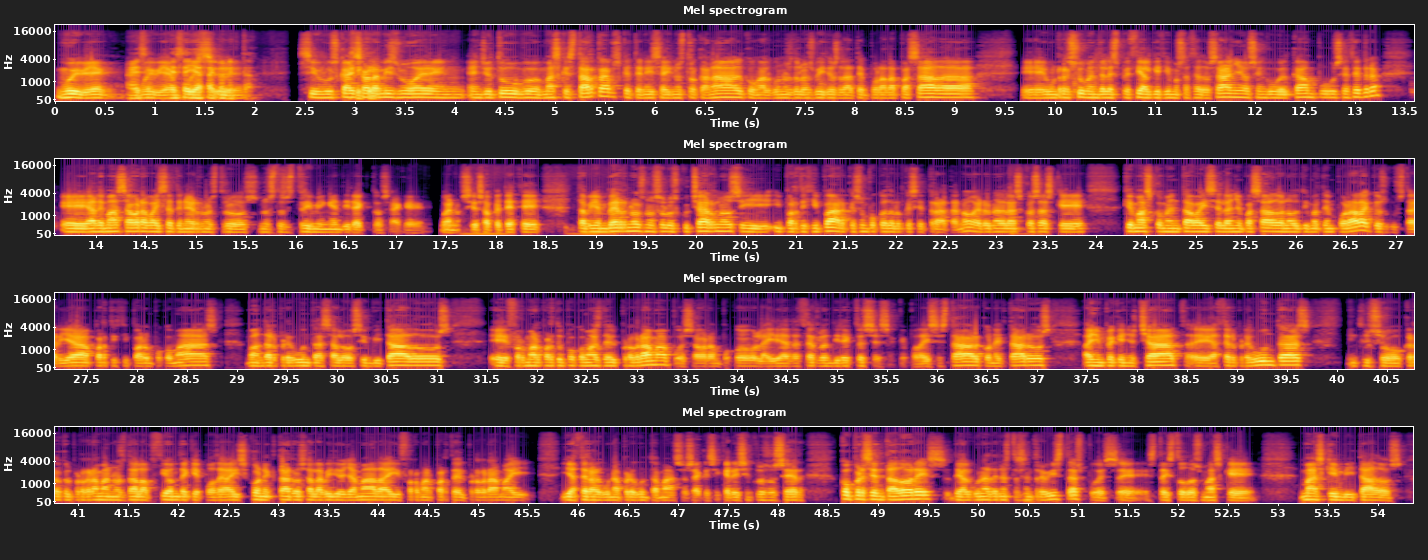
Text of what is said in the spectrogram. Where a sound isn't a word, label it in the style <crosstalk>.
Muy bien, muy bien. Ese ya ha pues, eh, conectado. Si buscáis ahora mismo en, en, YouTube más que startups, que tenéis ahí nuestro canal con algunos de los vídeos de la temporada pasada, eh, un resumen del especial que hicimos hace dos años en Google Campus, etcétera. Eh, además, ahora vais a tener nuestros, nuestros streaming en directo. O sea que, bueno, si os apetece también vernos, no solo escucharnos y, y, participar, que es un poco de lo que se trata, ¿no? Era una de las cosas que, que más comentabais el año pasado en la última temporada, que os gustaría participar un poco más, mandar preguntas a los invitados. Eh, formar parte un poco más del programa, pues ahora un poco la idea de hacerlo en directo es esa, que podáis estar, conectaros, hay un pequeño chat, eh, hacer preguntas. Incluso creo que el programa nos da la opción de que podáis conectaros a la videollamada y formar parte del programa y, hacer alguna pregunta más. O sea que si queréis incluso ser copresentadores de alguna de nuestras entrevistas, pues eh, estáis todos más que, más que invitados.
